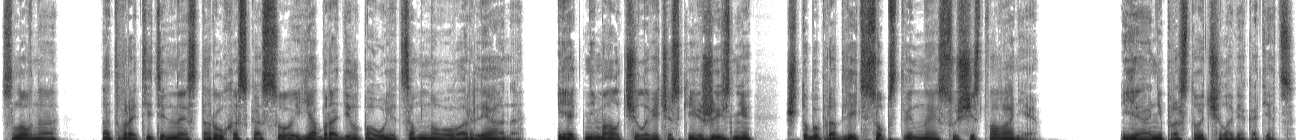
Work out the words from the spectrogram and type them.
Словно отвратительная старуха с косой, я бродил по улицам Нового Орлеана и отнимал человеческие жизни, чтобы продлить собственное существование. Я не простой человек, отец.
